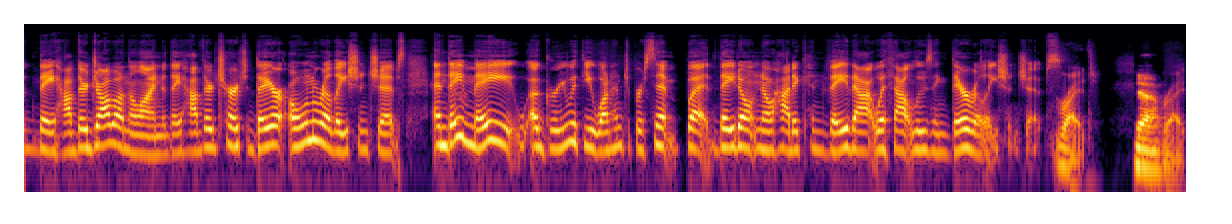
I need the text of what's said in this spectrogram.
they have their job on the line, or they have their church, their own relationships, and they may agree with you 100%, but they don't know how to convey that without losing their relationships. Right. Yeah, Right.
